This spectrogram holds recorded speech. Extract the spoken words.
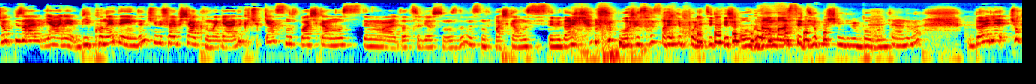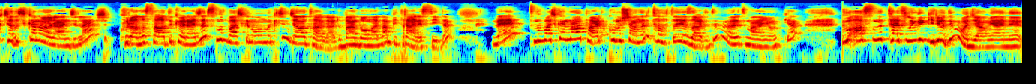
Çok güzel yani bir konuya değindin çünkü şöyle bir şey aklıma geldi. Küçükken sınıf başkanlığı sistemi vardı hatırlıyorsunuz değil mi? Sınıf başkanlığı sistemi derken bu arada sanki politik bir olgudan bahsediyormuşum gibi buldum kendimi. Böyle çok çalışkan öğrenciler, kurala sadık öğrenciler sınıf başkanı olmak için can atarlardı. Ben de onlardan bir tanesiydim. Ve sınıf başkanı ne yapardı? Konuşanları tahtaya yazardı değil mi öğretmen yokken? Bu aslında tattling'e giriyor değil mi hocam? Yani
